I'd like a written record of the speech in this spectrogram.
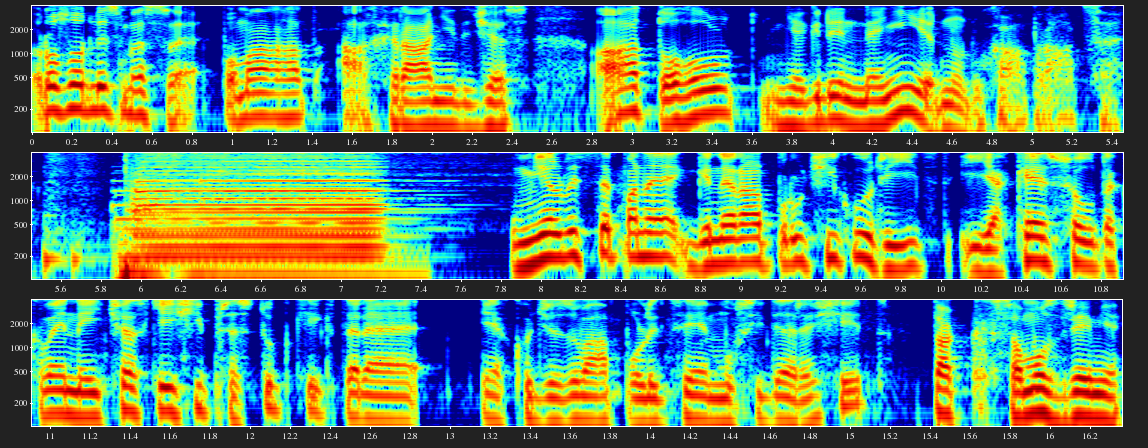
Rozhodli jsme se pomáhat a chránit jazz a toho někdy není jednoduchá práce. Uměl byste, pane generál poručíku, říct, jaké jsou takové nejčastější přestupky, které jako jazzová policie musíte řešit? Tak samozřejmě.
